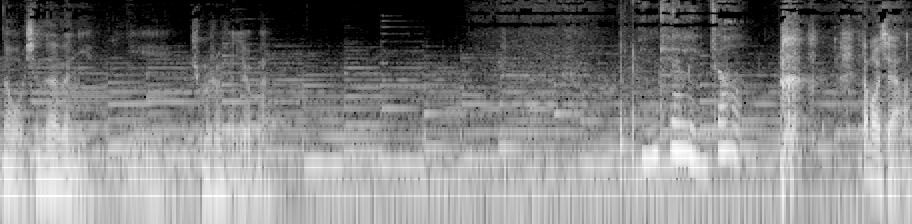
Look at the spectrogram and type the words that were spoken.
那我现在问你，你什么时候想结婚？明天领证，大冒险啊！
